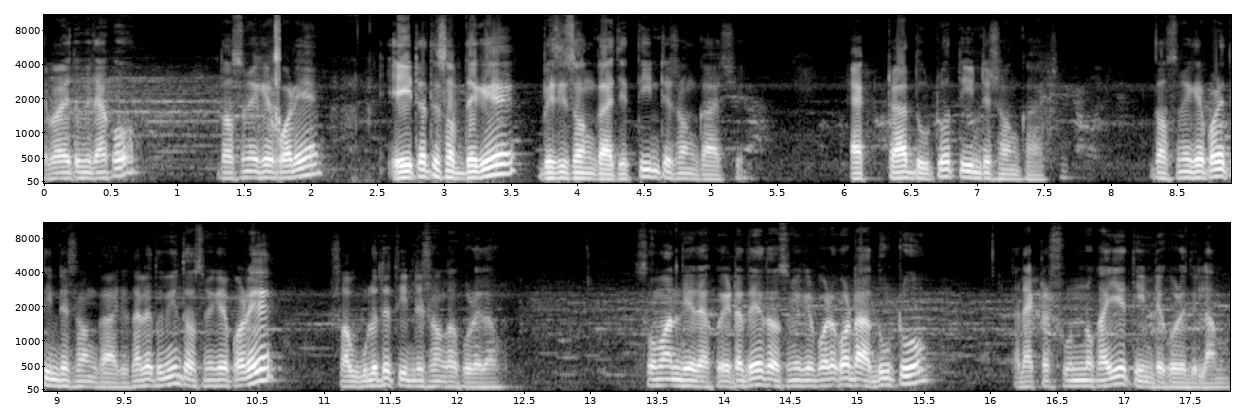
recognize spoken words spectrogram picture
এবারে তুমি দেখো দশমিকের পরে এইটাতে সব থেকে বেশি সংখ্যা আছে, তিনটে সংখ্যা আছে। একটা, দুটো, তিনটে সংখ্যা আছে। দশমিকের পরে তিনটে সংখ্যা আছে। তাহলে তুমি দশমিকের পরে সবগুলোতে তিনটে সংখ্যা করে দাও। সমান দিয়ে দেখো, এটাতে দশমিকের পরে কটা? দুটো। তাহলে একটা শূন্য খাইয়ে তিনটে করে দিলাম।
